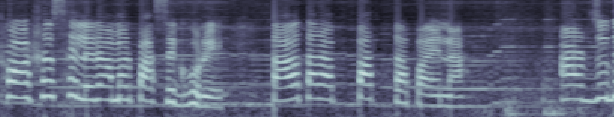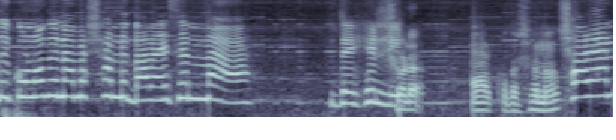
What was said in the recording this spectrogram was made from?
সহসা ছেলেরা আমার পাশে ঘোরে। তাও তারা পাত্তা পায় না। আর যদি কোনোদিন আমার সামনে দাঁড়াইছেন না দেখেন নি। শোনো আমার কথা শোনো। সরেন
